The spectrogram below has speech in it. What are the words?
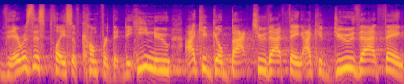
there was this place of comfort that he knew I could go back to that thing. I could do that thing.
